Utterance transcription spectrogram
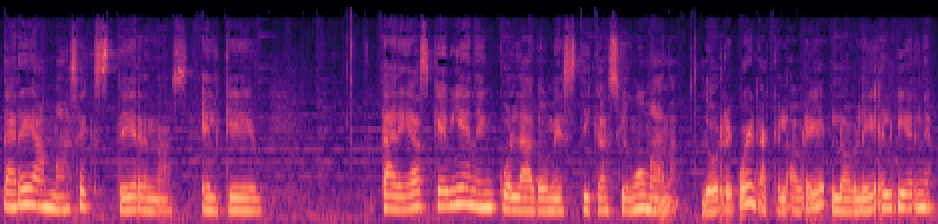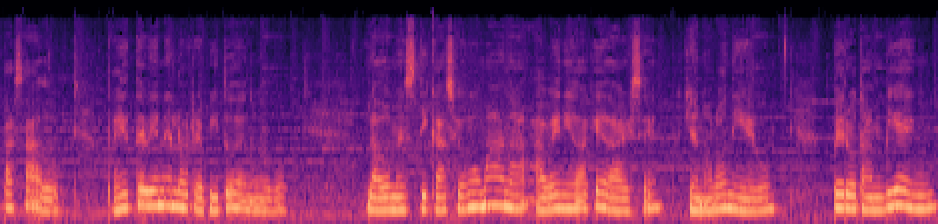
tareas más externas, el que tareas que vienen con la domesticación humana. Lo recuerdas que lo hablé, lo hablé el viernes pasado, pues este viernes lo repito de nuevo. La domesticación humana ha venido a quedarse, yo no lo niego, pero también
